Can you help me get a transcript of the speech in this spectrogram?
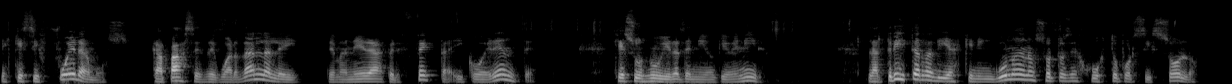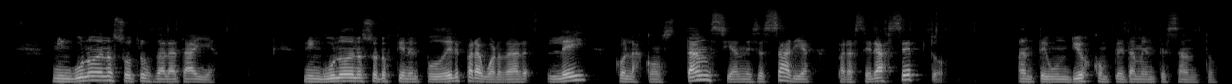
es que si fuéramos capaces de guardar la ley de manera perfecta y coherente, Jesús no hubiera tenido que venir. La triste realidad es que ninguno de nosotros es justo por sí solo. Ninguno de nosotros da la talla. Ninguno de nosotros tiene el poder para guardar ley con las constancias necesarias para ser acepto ante un Dios completamente santo.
